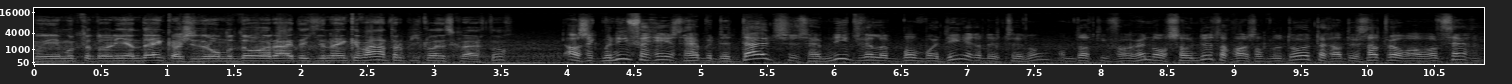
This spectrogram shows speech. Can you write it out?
Je moet er toch niet aan denken als je er onderdoor rijdt dat je in één keer water op je klets krijgt, toch? Als ik me niet vergis, hebben de Duitsers hem niet willen bombarderen, de tunnel. Omdat hij voor hun nog zo nuttig was om er door te gaan. Dus dat wil wel wat zeggen.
